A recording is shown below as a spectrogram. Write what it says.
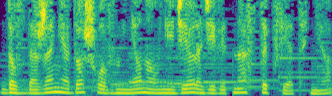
do zdarzenia doszło w minioną niedzielę 19 kwietnia.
